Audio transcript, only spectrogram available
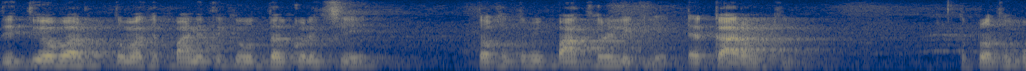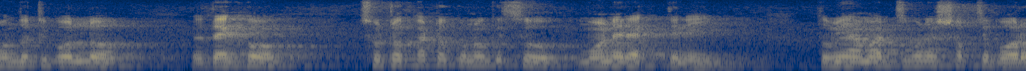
দ্বিতীয়বার তোমাকে পানি থেকে উদ্ধার করেছি, তখন তুমি পাথরে লিখলে। এর কারণ কি? তো প্রথম বন্ধুটি বলল যে দেখো, ছোটোখাটো কোনো কিছু মনে রাখতে নেই। তুমি আমার জীবনের সবচেয়ে বড়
